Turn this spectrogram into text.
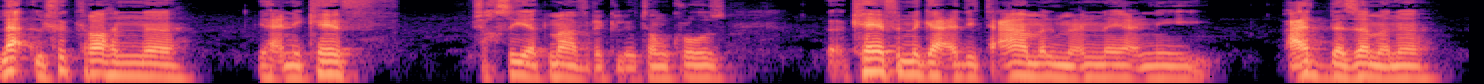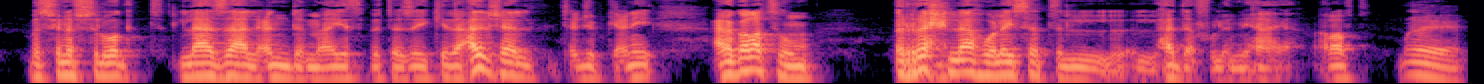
لا الفكرة أنه يعني كيف شخصية مافريك اللي توم كروز كيف إنه قاعد يتعامل مع إنه يعني عدى زمنه بس في نفس الوقت لا زال عنده ما يثبته زي كذا. هذه الاشياء اللي تعجبك يعني على قولتهم الرحلة وليست ال- الهدف ولا النهاية عرفت؟ إيه.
